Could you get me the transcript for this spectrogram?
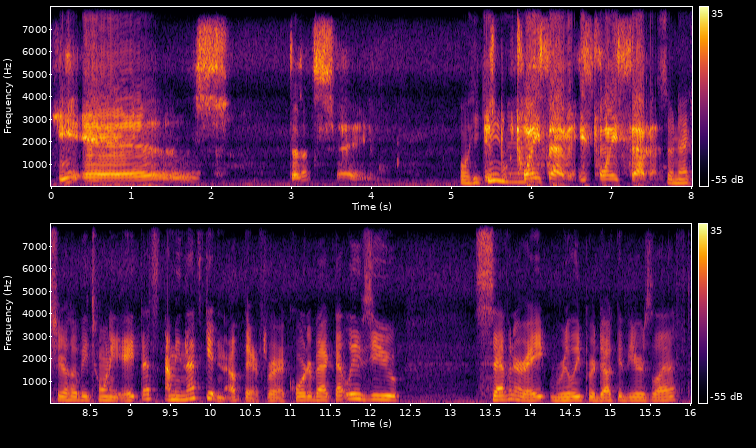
He is. Doesn't say. Well, he He's came in. 27. He's 27. So next year he'll be 28. That's I mean that's getting up there for a quarterback. That leaves you seven or eight really productive years left.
